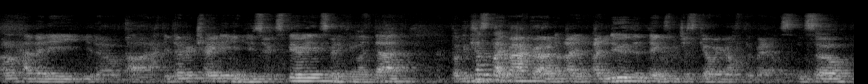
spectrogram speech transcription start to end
I don't have any, you know, uh, academic training in user experience or anything like that. But because of my background, I, I knew that things were just going off the rails. And so,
